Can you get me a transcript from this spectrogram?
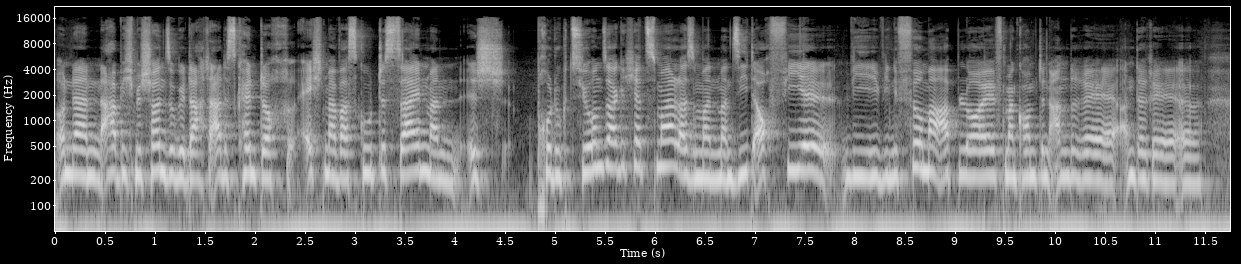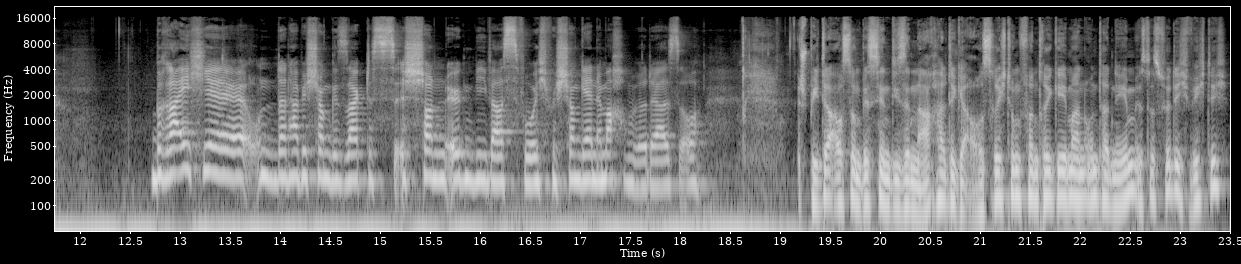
und dann habe ich mir schon so gedacht, ah, das könnte doch echt mal was Gutes sein. Man ist Produktion, sage ich jetzt mal. Also man, man sieht auch viel, wie, wie eine Firma abläuft. Man kommt in andere, andere äh, Bereiche und dann habe ich schon gesagt, das ist schon irgendwie was, wo ich, wo ich schon gerne machen würde. Also Spielt da auch so ein bisschen diese nachhaltige Ausrichtung von Trigema ein Unternehmen? Ist das für dich wichtig?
